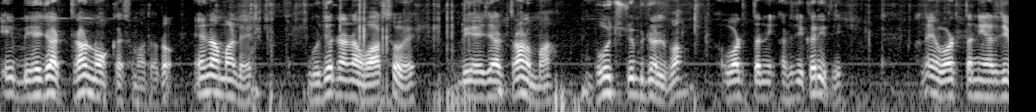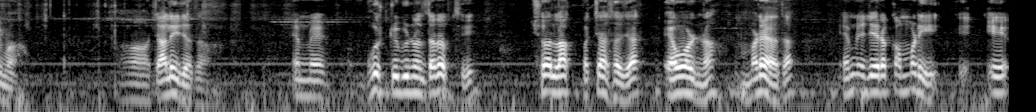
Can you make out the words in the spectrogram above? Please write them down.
એ બે હજાર ત્રણનો અકસ્માત હતો. એના માટે ગુજરાતના વારસોએ બે હજાર ત્રણમાં ભુજ ટ્રિબ્યુનલમાં વળતરની અરજી કરી હતી અને વળતરની અરજીમાં ચાલી જતા એમને ભુજ ટ્રિબ્યુનલ તરફથી છ લાખ પચાસ હજાર એવોર્ડના મળ્યા હતા. એમને જે રકમ મળી એ-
